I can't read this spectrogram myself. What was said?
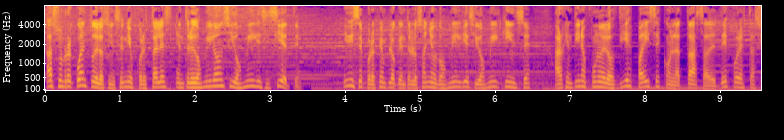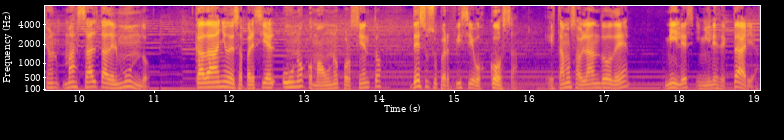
hace un recuento de los incendios forestales entre 2011 y 2017. Y dice, por ejemplo, que entre los años 2010 y 2015, Argentina fue uno de los 10 países con la tasa de deforestación más alta del mundo. Cada año desaparecía el 1,1% de su superficie boscosa. Estamos hablando de miles y miles de hectáreas.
